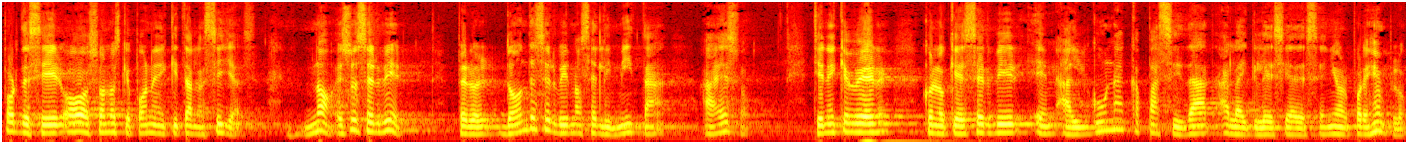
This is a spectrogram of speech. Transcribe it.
por decir, oh, son los que ponen y quitan las sillas. No, eso es servir. Pero el don de servir no se limita a eso. Tiene que ver con lo que es servir en alguna capacidad a la iglesia del Señor. Por ejemplo,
